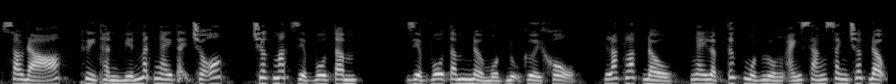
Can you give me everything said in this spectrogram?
Sau đó, thủy thần biến mất ngay tại chỗ, trước mắt Diệp vô tâm. Diệp vô tâm nở một nụ cười khổ, lắc lắc đầu, ngay lập tức một luồng ánh sáng xanh chớp động.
